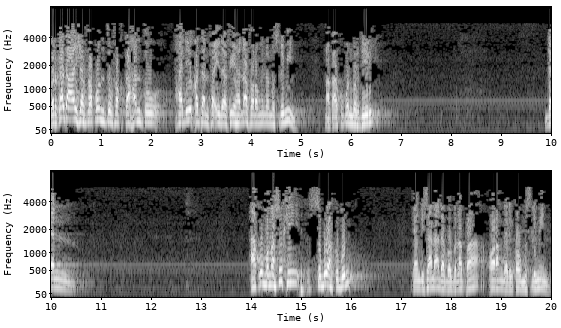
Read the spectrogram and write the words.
Berkata Aisyah, "Faquntu faqtahantu hadiqatan fa idza fiha nafarun minal muslimin." Maka aku pun berdiri dan aku memasuki sebuah kebun yang di sana ada beberapa orang dari kaum muslimin.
